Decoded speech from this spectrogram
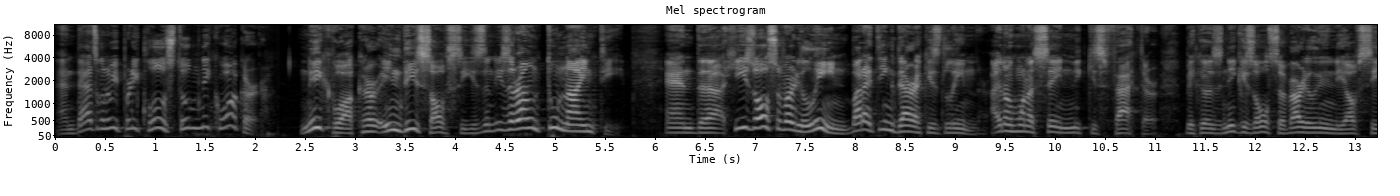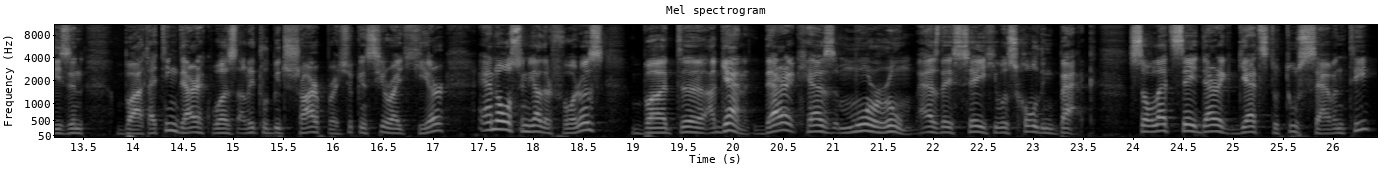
And that's gonna be pretty close to Nick Walker. Nick Walker in this off season is around 290 and uh, he's also very lean, but I think Derek is leaner. I don't want to say Nick is fatter, because Nick is also very lean in the off season, but I think Derek was a little bit sharper, as you can see right here, and also in the other photos. But uh, again, Derek has more room, as they say he was holding back. So let's say Derek gets to 270.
